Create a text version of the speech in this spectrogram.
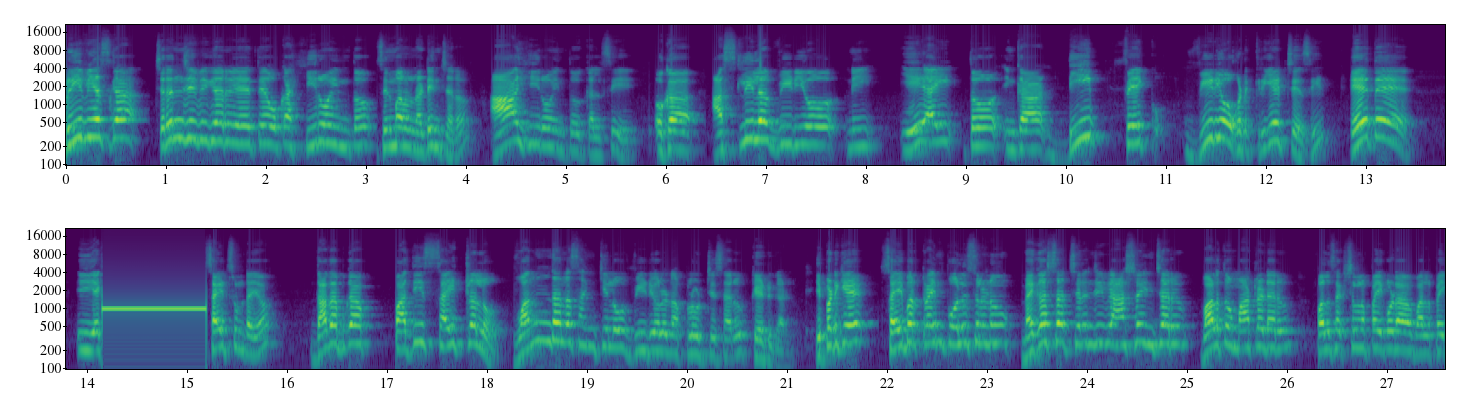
ప్రీవియస్గా చిరంజీవి గారు అయితే ఒక హీరోయిన్తో సినిమాలో నటించారో ఆ హీరోయిన్తో కలిసి ఒక అశ్లీల వీడియోని ఏఐతో ఇంకా డీప్ ఫేక్ వీడియో ఒకటి క్రియేట్ చేసి అయితే ఈ సైట్స్ ఉంటాయో దాదాపుగా పది సైట్లలో వందల సంఖ్యలో వీడియోలను అప్లోడ్ చేశారు కేటుగాళ్ళు ఇప్పటికే సైబర్ క్రైమ్ పోలీసులను మెగాస్టార్ చిరంజీవి ఆశ్రయించారు వాళ్ళతో మాట్లాడారు పలు సెక్షన్లపై కూడా వాళ్ళపై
